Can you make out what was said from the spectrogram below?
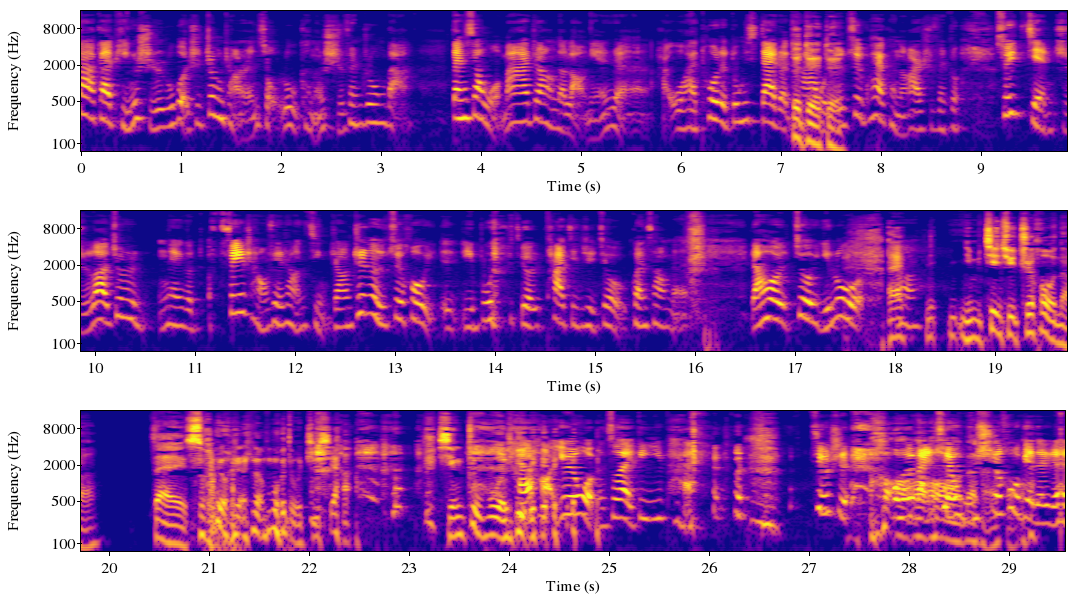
大概平时如果是正常人走路，可能十分钟吧。但像我妈这样的老年人，还我还拖着东西带着她，我觉得最快可能二十分钟，所以简直了，就是那个非常非常紧张，真的最后一步就踏进去就关舱门，然后就一路。哎，你你们进去之后呢，在所有人的目睹之下，行注目礼。还好，因为我们坐在第一排，就是我们完全无视后边的人，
